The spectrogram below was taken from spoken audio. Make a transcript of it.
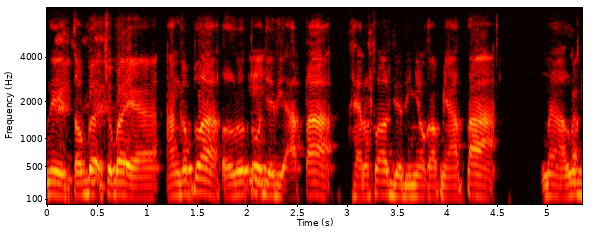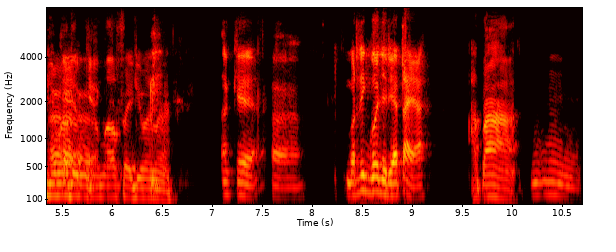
nih coba coba ya. Anggaplah lu tuh Hmm. jadi Ata, Hersal jadi nyokapnya Ata. Nah, lu gimana Oke, tuh oke. gimana? Oke, eh, berarti gue jadi Ata ya? Ata. Mm-mm.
